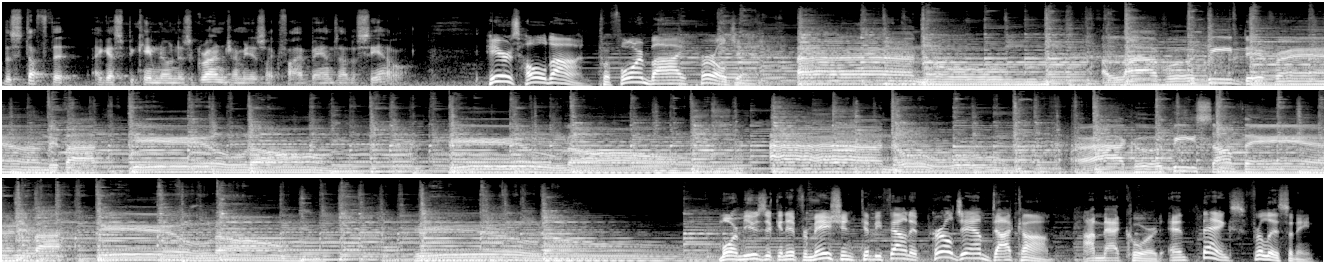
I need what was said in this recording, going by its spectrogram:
the stuff that i guess became known as grunge i mean it's like five bands out of seattle Here's Hold On, performed by Pearl Jam. I know a life would be different if I something if I held on, held on. More music and information can be found at pearljam.com. I'm Matt Cord, and thanks for listening.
